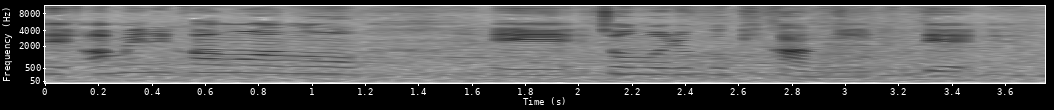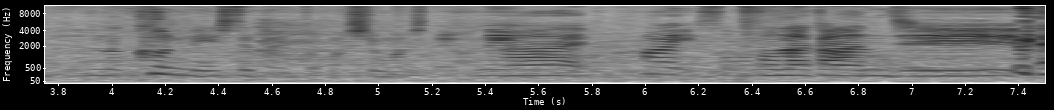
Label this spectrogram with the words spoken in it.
でアメリカのあの、えー超能力機関に行ってな訓練してたりとかしましたよね。はい、はいそんな感じ。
